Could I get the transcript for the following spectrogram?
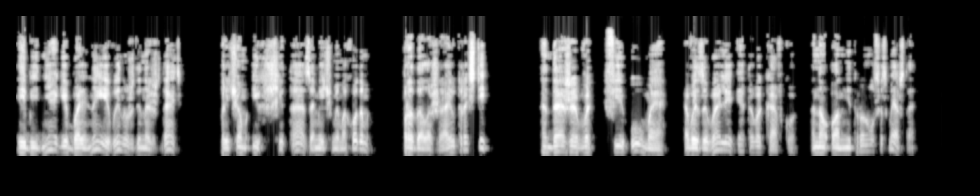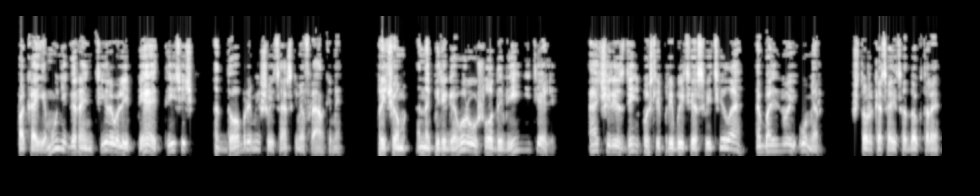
и бедняги больные вынуждены ждать, причем их счета, замечу мимоходом, продолжают расти. Даже в Фиуме вызывали этого Кавку, но он не тронулся с места, пока ему не гарантировали пять тысяч добрыми швейцарскими франками причем на переговоры ушло две недели, а через день после прибытия светила больной умер. Что же касается доктора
